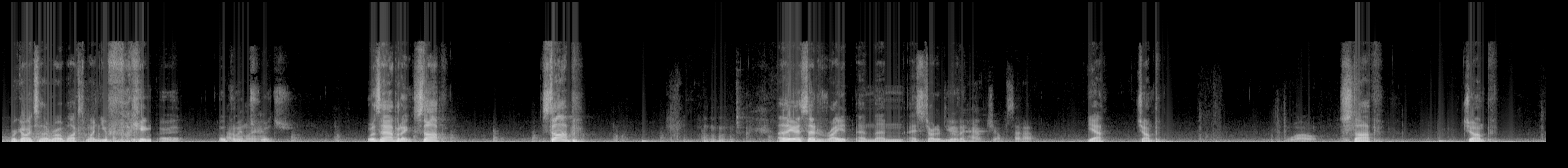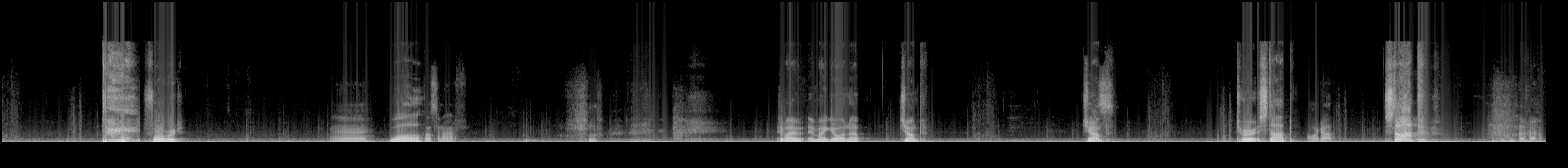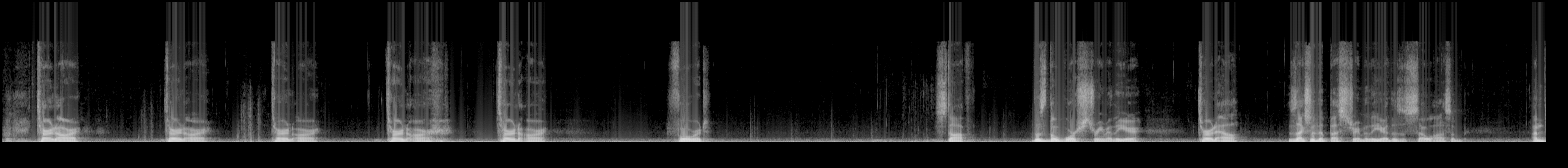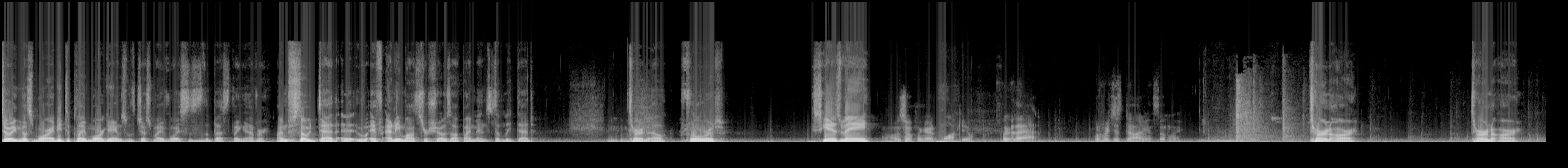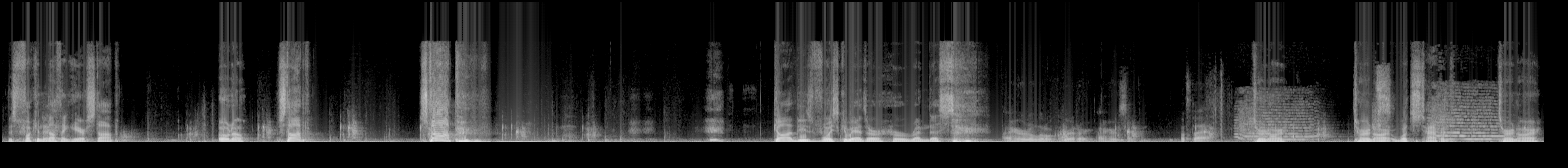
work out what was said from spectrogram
We're going to the Roblox one, you fucking. Alright. How do we Open land? Twitch. What's happening? Stop! Stop! I think I said right and then I started Do you moving. even have jump set up? Yeah. Jump. Whoa. Stop. Jump. Forward. Eh, Wall. close enough. Am I am I going up? Jump. Jump. Yes. Turn stop. Oh my god. Stop! Turn R. Turn R. Turn R. Turn R. Turn R. Forward. Stop. This is the worst stream of the year. Turn L. This is actually the best stream of the year. This is so awesome. I'm doing this more. I need to play more games with just my voice. This is the best thing ever. I'm so dead. If any monster shows up, I'm instantly dead. Turn L. Forward. Excuse me. Oh, I was hoping I'd block you. Look at that. What if we just die instantly? Turn R. Turn R. There's fucking nothing here. Stop. Oh no. Stop! Stop! God, these voice commands are horrendous. I heard a little critter. I heard something. What's that? Turn R. Turn R. What just happened? Turn R.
